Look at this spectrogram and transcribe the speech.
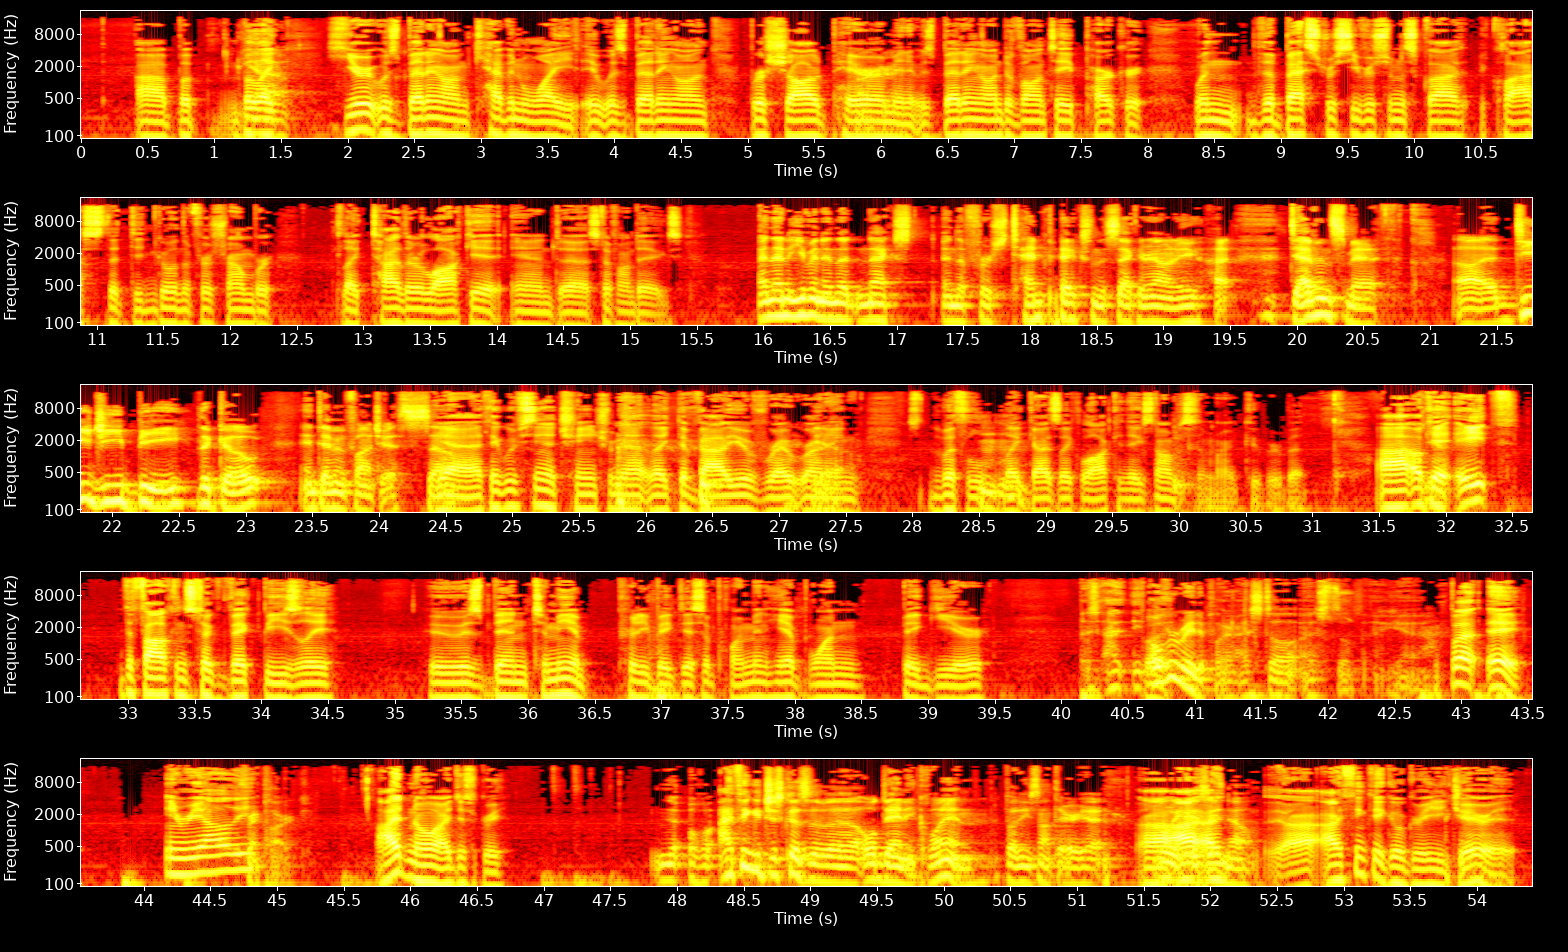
uh but but Yeah. like here it was betting on Kevin White it was betting on Breshad Perriman it was betting on DeVante Parker when the best receivers from this class, class that didn't go in the first round were like Tyler Lockett and uh, Stefon Diggs And then even in the next, in the first ten picks in the second round, you got Devin Smith, uh, DGB, the goat, and Devin Funchess. So Yeah, I think we've seen a change from that, like the value of route running with Mm-hmm. like guys like Lock and Diggs, not obviously Mark Cooper, but uh, okay, eighth, the Falcons took Vic Beasley, who has been to me a pretty big disappointment. He had one big year, I, overrated player. I still, I still think, yeah. but hey, in reality, Frank Clark. I no, I disagree. No, I think it's just because of uh, old Danny Quinn, but he's not there yet. Uh, I, I, no. I I think they go Grady Jarrett.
